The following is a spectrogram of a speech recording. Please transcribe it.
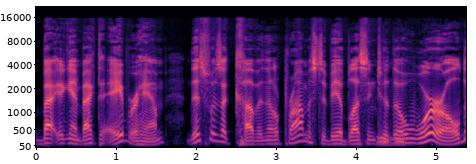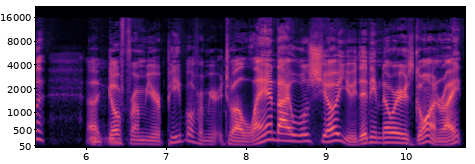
Back again, back to Abraham. This was a covenantal promise to be a blessing to mm-hmm. the world. Uh, mm-hmm. Go from your people, from your to a land I will show you. He didn't even know where he was going, right?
